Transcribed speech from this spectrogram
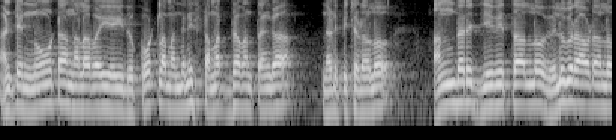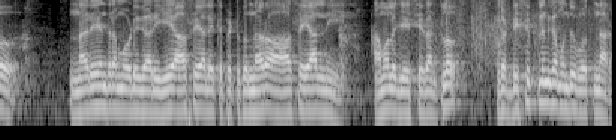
అంటే నూట నలభై ఐదు కోట్ల మందిని సమర్థవంతంగా నడిపించడంలో అందరి జీవితాల్లో వెలుగు రావడంలో నరేంద్ర మోడీ గారు ఏ ఆశయాలు అయితే పెట్టుకున్నారో ఆ ఆశయాల్ని అమలు చేసే దాంట్లో ఒక డిసిప్లిన్గా ముందుకు పోతున్నారు.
